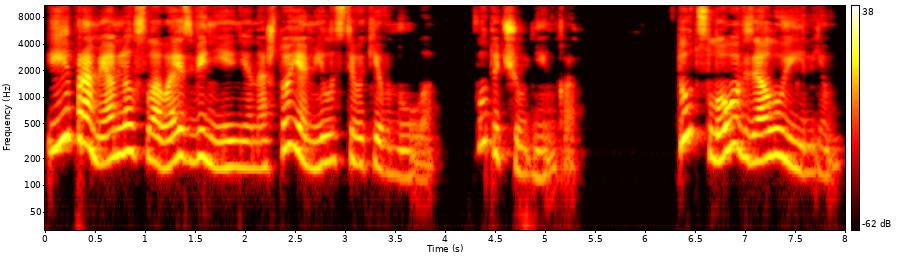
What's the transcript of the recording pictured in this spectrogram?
и промямлил слова извинения, на что я милостиво кивнула. Вот и чудненько. Тут слово взял Уильям.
